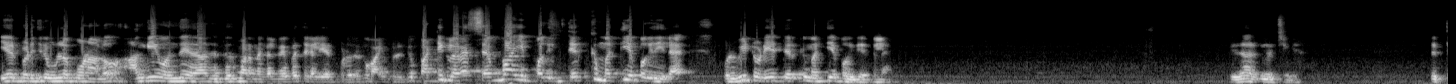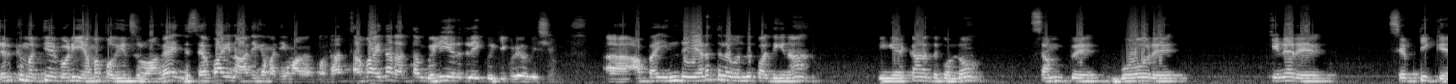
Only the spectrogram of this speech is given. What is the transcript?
ஏற்படுத்திட்டு உள்ள போனாலோ அங்கேயும் வந்து ஏதாவது துர்மரணங்கள் விபத்துகள் ஏற்படுவதற்கு வாய்ப்பு இருக்கு. பர்டிகுலரா செவ்வாய் பகுதி தெற்கு மத்திய பகுதியில ஒரு வீட்டுடைய தெற்கு மத்திய பகுதி இருக்குல்ல. இதுதான் இருக்குன்னு வச்சுங்க தெற்கு மத்திய பகுதி எம பகுதின்னு சொல்லுவாங்க. இந்த செவ்வாயின் ஆதிக்கம் அதிகமாக இருக்கும். செவ்வாய் தான் ரத்தம் வெளியேறுதலை குறிக்கக்கூடிய ஒரு விஷயம். அப்ப இந்த இடத்துல வந்து பாத்தீங்கன்னா நீங்க எக்காரணத்தை கொண்டும்? சம்பு போரு கிணறு செப்டிக்கு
